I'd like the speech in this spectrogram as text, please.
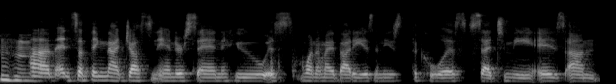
mm-hmm. um, and something that justin anderson who is one of my buddies and he's the coolest said to me is um,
